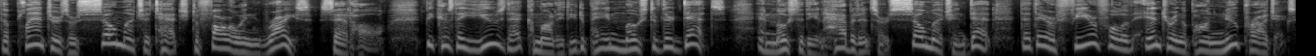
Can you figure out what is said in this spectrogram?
The planters are so much attached to following rice, said Hall, because they use that commodity to pay most of their debts, and most of the inhabitants are so much in debt that they are fearful of entering upon new projects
